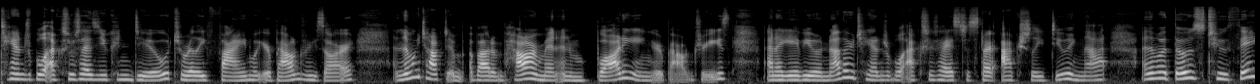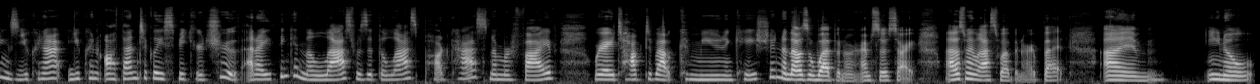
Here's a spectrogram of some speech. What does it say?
tangible exercise you can do to really find what your boundaries are. And then we talked about empowerment and embodying your boundaries. And I gave you another tangible exercise to start actually doing that. And then with those two things, you can you can authentically speak your truth. And I think in the last was it the last podcast number 5 where I talked about communication? No, that was a webinar. I'm so sorry. That was my last webinar, but um you know,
